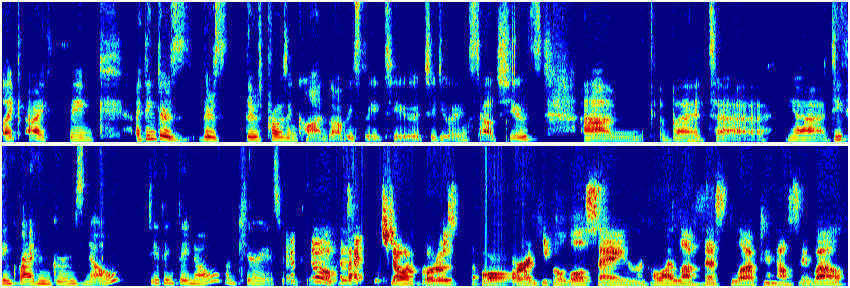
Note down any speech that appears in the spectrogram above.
like i think i think there's there's there's pros and cons obviously to to doing styled shoots. Um, but uh, yeah. Do you think bride and grooms know do you think they know? I'm curious. No, because I've shown photos before, and people will say like, "Oh, I love this look," and I'll say, "Well,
